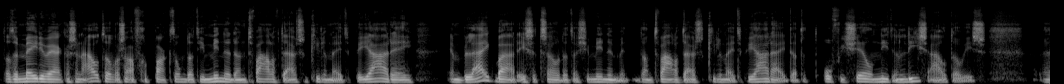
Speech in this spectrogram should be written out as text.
Dat een medewerker zijn auto was afgepakt omdat hij minder dan 12.000 kilometer per jaar reed. En blijkbaar is het zo dat als je minder dan 12.000 kilometer per jaar rijdt, dat het officieel niet een leaseauto is. eh,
